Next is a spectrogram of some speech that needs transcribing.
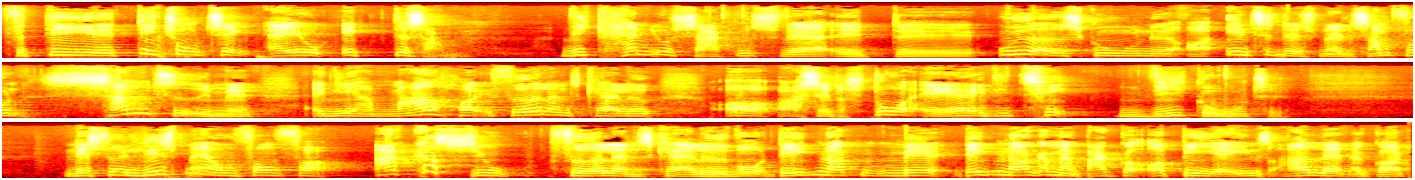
Fordi øh, de to ting er jo ikke det samme. Vi kan jo sagtens være et øh, udadskuende og internationalt samfund, samtidig med, at vi har meget høj fædrelandskærlighed og, og sætter stor ære i de ting, vi er gode til. Nationalisme er jo en form for aggressiv fædrelandskærlighed, hvor det er, ikke nok med, det er ikke nok, at man bare går op i, at ens eget land er godt,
